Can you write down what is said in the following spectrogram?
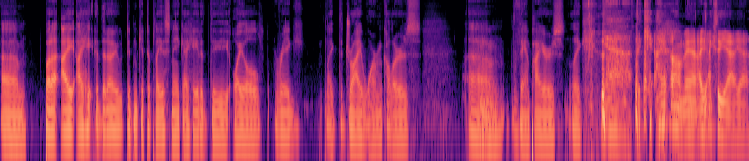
Um, but I, I I hated that I didn't get to play a snake. I hated the oil rig, like the dry warm colors. Um, vampires like yeah, the ca- I, oh man, I actually yeah yeah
